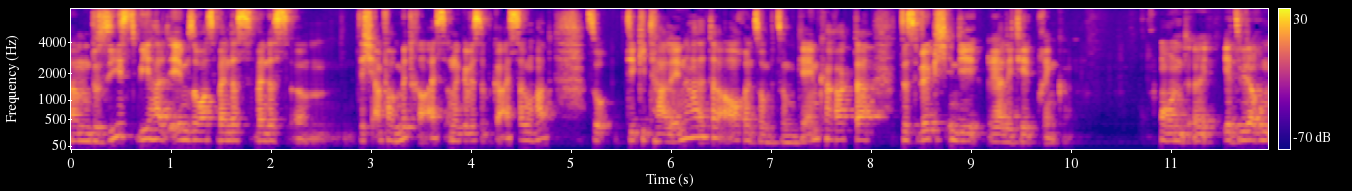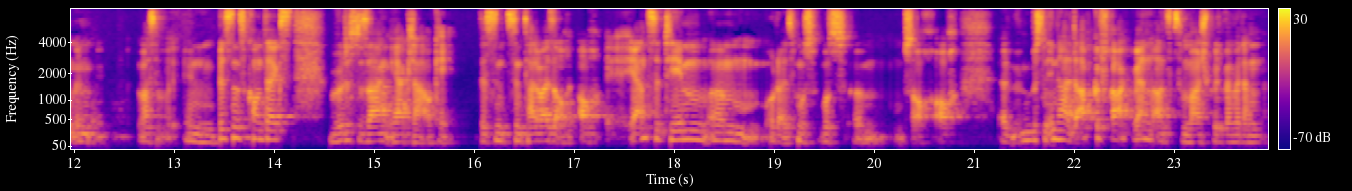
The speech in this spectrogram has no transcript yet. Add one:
ähm, du siehst, wie halt eben sowas, wenn das, wenn das ähm, dich einfach mitreißt und eine gewisse Begeisterung hat, so digitale Inhalte, auch in so, mit so einem Game-Charakter, das wirklich in die Realität bringen können. Und äh, jetzt wiederum im, was, im Business-Kontext würdest du sagen, ja klar, okay, das sind, sind teilweise auch, auch ernste Themen ähm, oder es muss, muss, ähm, muss auch, auch äh, müssen Inhalte abgefragt werden. Also zum Beispiel, wenn wir dann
